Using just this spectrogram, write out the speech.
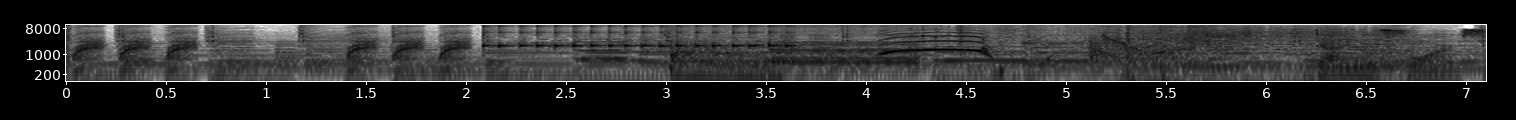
Quack, quack, quack. Quack, quack, quack. Dinosaurs.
